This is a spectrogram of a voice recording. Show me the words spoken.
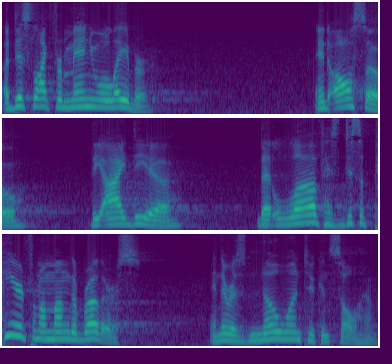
a dislike for manual labor, and also the idea that love has disappeared from among the brothers and there is no one to console him.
